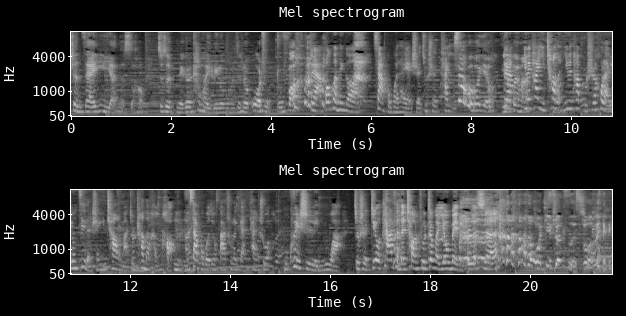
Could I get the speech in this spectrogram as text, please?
赈灾义演的时候，就是每个人看到玲珑公主就是握住不放。对啊，包括那个夏婆婆她也是，就是她一夏婆婆也对啊也会吗？，因为她一唱的，因为她不是后来用自己的声音唱了嘛，就唱的很好。嗯嗯然后夏婆婆就发出了感叹说：“不愧是林璐啊，就是只有她才能唱出这么优美的歌声。我替春子说泪。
